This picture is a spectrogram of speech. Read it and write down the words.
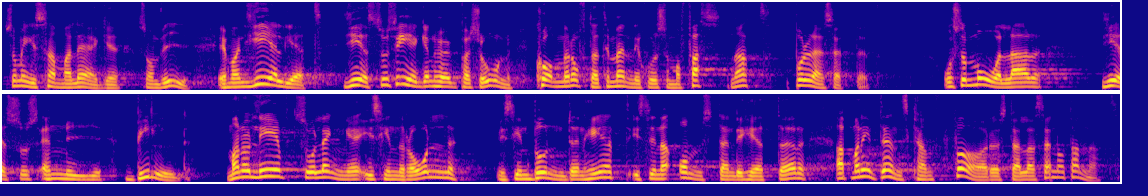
som är i samma läge som vi. Evangeliet, Jesus egen hög person, kommer ofta till människor som har fastnat på det där sättet. Och så målar Jesus en ny bild. Man har levt så länge i sin roll, i sin bundenhet, i sina omständigheter att man inte ens kan föreställa sig något annat.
